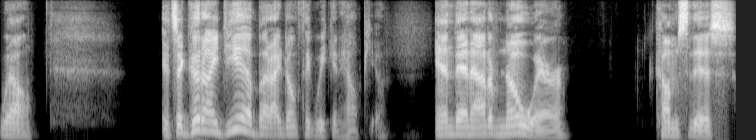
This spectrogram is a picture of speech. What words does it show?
well, it's a good idea, but I don't think we can help you. And then out of nowhere comes this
